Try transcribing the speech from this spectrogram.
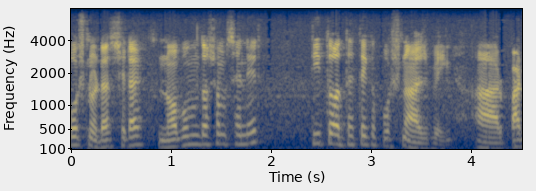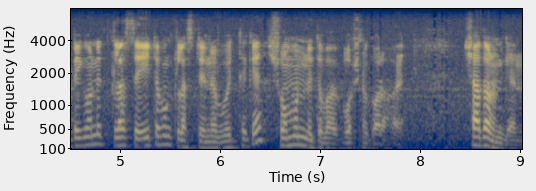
প্রশ্নটা, সেটা নবম, দশম শ্রেণির তৃতীয় অধ্যায় থেকে প্রশ্ন আসবেই। আর পাটিগণিত ক্লাস এইট এবং ক্লাস টেনের বই থেকে সমন্বিতভাবে প্রশ্ন করা হয়। সাধারণ জ্ঞান,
